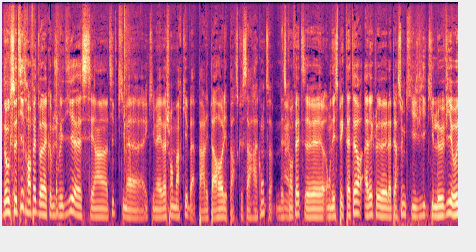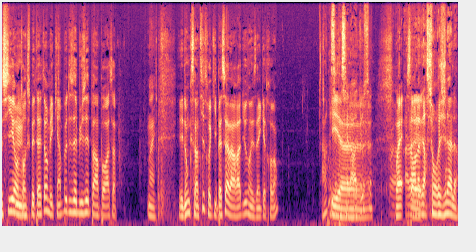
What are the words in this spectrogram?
Donc ce titre, en fait, voilà, comme je vous l'ai dit, euh, c'est un titre qui m'a qui m'avait vachement marqué bah, par les paroles et par ce que ça raconte, parce Ouais. qu'en fait, euh, on est spectateur avec le- la personne qui vit, qui le vit aussi en Mm. tant que spectateur, mais qui est un peu désabusé par rapport à ça. Ouais. Et donc c'est un titre qui passait à la radio dans les années 80. Ah Et, ouais, c'est à la euh, radio, ça Ouais, Alors ça- la version originale.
